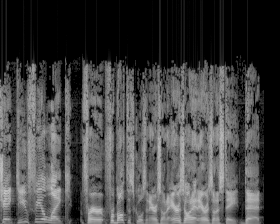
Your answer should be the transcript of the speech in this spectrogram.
Jake, do you feel like for for both the schools in Arizona, Arizona and Arizona State, that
